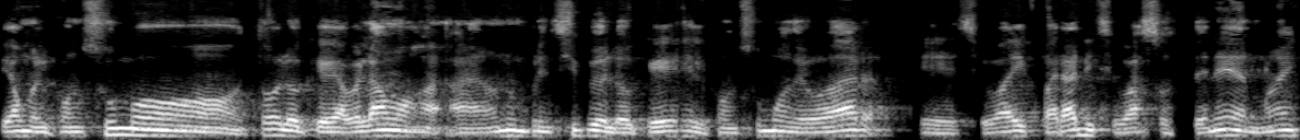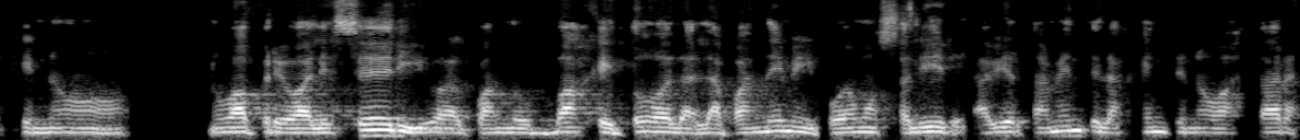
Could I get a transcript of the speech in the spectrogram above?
Digamos, el consumo, todo lo que hablamos en un principio de lo que es el consumo de hogar, eh, se va a disparar y se va a sostener, no es que no, no va a prevalecer y va, cuando baje toda la, la pandemia y podamos salir abiertamente, la gente no va a estar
